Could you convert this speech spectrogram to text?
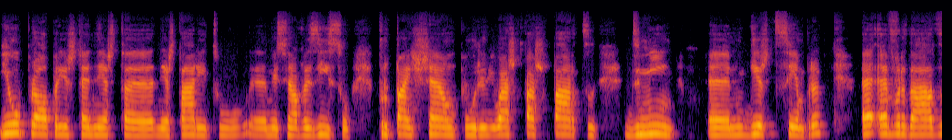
Eu própria, estando nesta, nesta área, e tu mencionavas isso, por paixão, por eu acho que faz parte de mim desde sempre, a, a verdade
